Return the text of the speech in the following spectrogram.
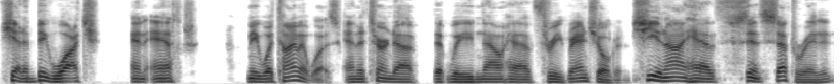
she had a big watch and asked me what time it was. And it turned out that we now have three grandchildren. She and I have since separated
